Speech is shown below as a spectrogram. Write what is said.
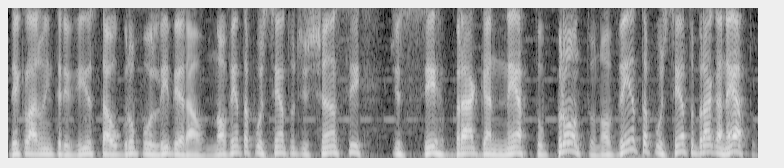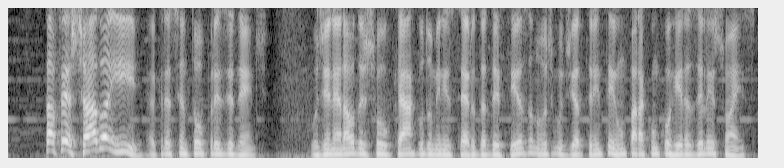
declarou em entrevista ao Grupo Liberal. 90% de chance de ser Braga Neto. Pronto, 90% Braga Neto. Tá fechado aí, acrescentou o presidente. O general deixou o cargo do Ministério da Defesa no último dia 31 para concorrer às eleições.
